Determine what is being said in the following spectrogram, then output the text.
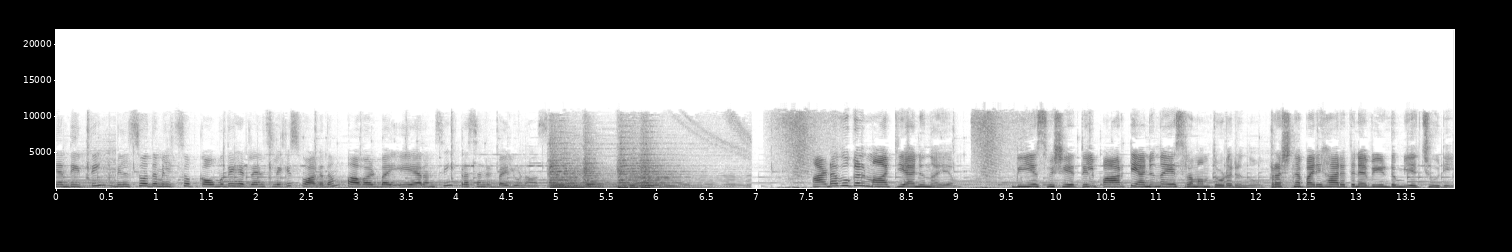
ഞാൻ ദീപ്തി. മിൽസോ ദ മിൽക്സ് ഓഫ് കൗമുദി ഹെഡ്ലൈൻസിലേക്ക് സ്വാഗതം. Powered by A R M C presented by ലുണാസ് അടവുകൾ മാറ്റി അനുനയം. ബി എസ് വിഷയത്തിൽ പാർട്ടി അനുനയ ശ്രമം തുടരുന്നു. പ്രശ്നപരിഹാരത്തിന് വീണ്ടും യെച്ചൂരി.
